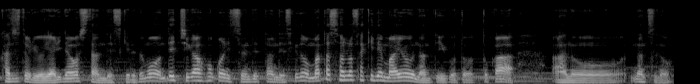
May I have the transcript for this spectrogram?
舵取りをやり直したんですけれどもで違う方向に進んでったんですけどまたその先で迷うなんていうこととかあのなんつうの？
